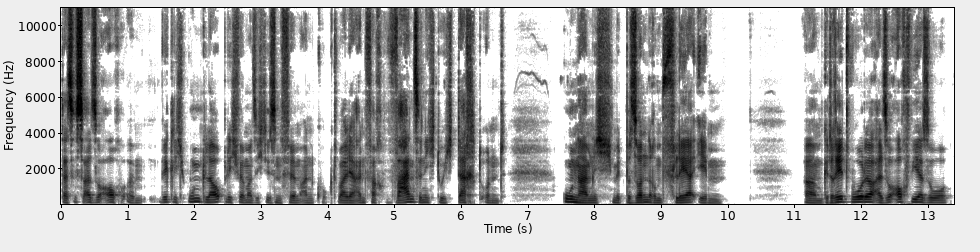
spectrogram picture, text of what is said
Das ist also auch ähm, wirklich unglaublich, wenn man sich diesen Film anguckt, weil er einfach wahnsinnig durchdacht und unheimlich mit besonderem Flair eben ähm, gedreht wurde. Also auch wie er so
